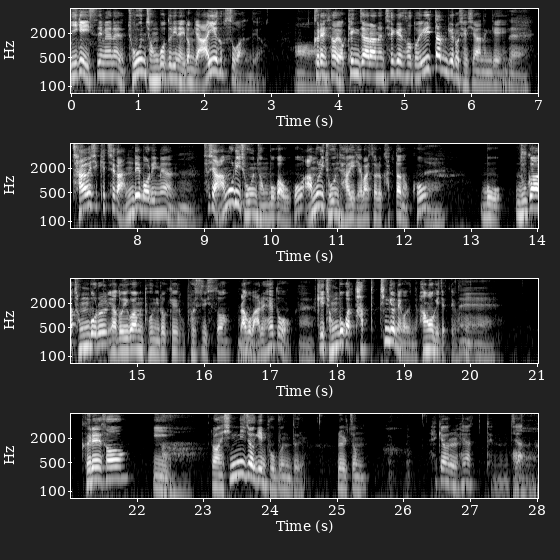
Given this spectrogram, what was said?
이게 있으면은 좋은 정보들이나 이런 게 아예 흡수가 안 돼요. 어. 그래서 역행자라는 책에서도 1단계로 제시하는 게 네. 자의식 해체가 안 돼 버리면 음. 사실 아무리 좋은 정보가 오고 아무리 좋은 자기 개발서를 갖다 놓고 네. 뭐 누가 정보를 야 너 이거 하면 돈 이렇게 벌 수 있어라고 말을 해도 네. 그게 정보가 다 튕겨내거든요 방어 기제 때문에. 네. 그래서 이 아. 이런 심리적인 부분들을 좀 해결을 해야 되지 어. 않나.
